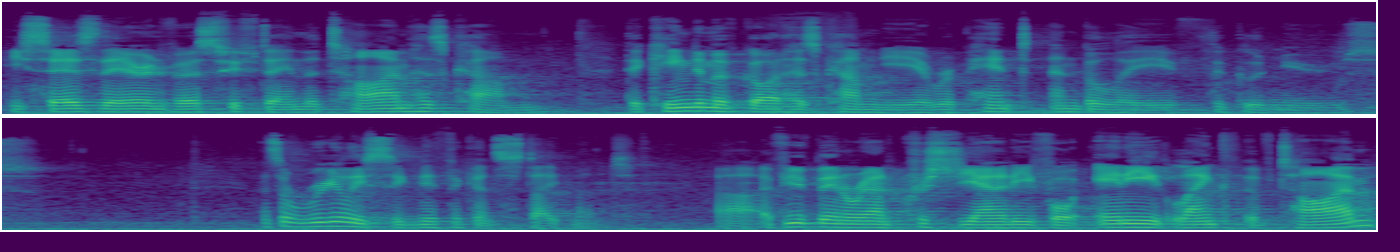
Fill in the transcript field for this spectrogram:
He says there in verse 15, The time has come, the kingdom of God has come near. Repent and believe the good news. That's a really significant statement. Uh, if you've been around Christianity for any length of time,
